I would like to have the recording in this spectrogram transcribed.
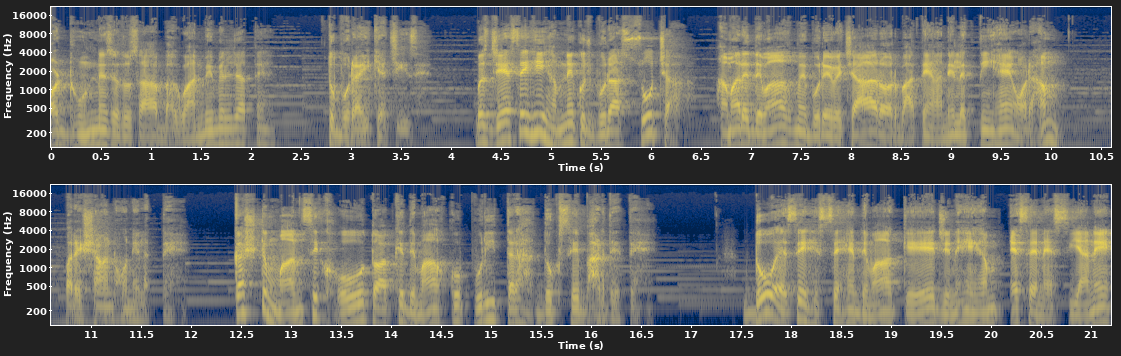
और ढूँढने से तो साहब भगवान भी मिल जाते हैं। तो बुराई क्या चीज़ है? बस जैसे ही हमने कुछ बुरा सोचा, हमारे दिमाग में बुरे विचार और बातें आने लगती हैं और हम परेशान होने लगते हैं। कष्ट मानसिक हो तो आपके दिमाग को पूरी तरह दुख से भर देते हैं। दो ऐसे हिस्से हैं दिमाग के जिन्हें हम एस एन एस यानी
